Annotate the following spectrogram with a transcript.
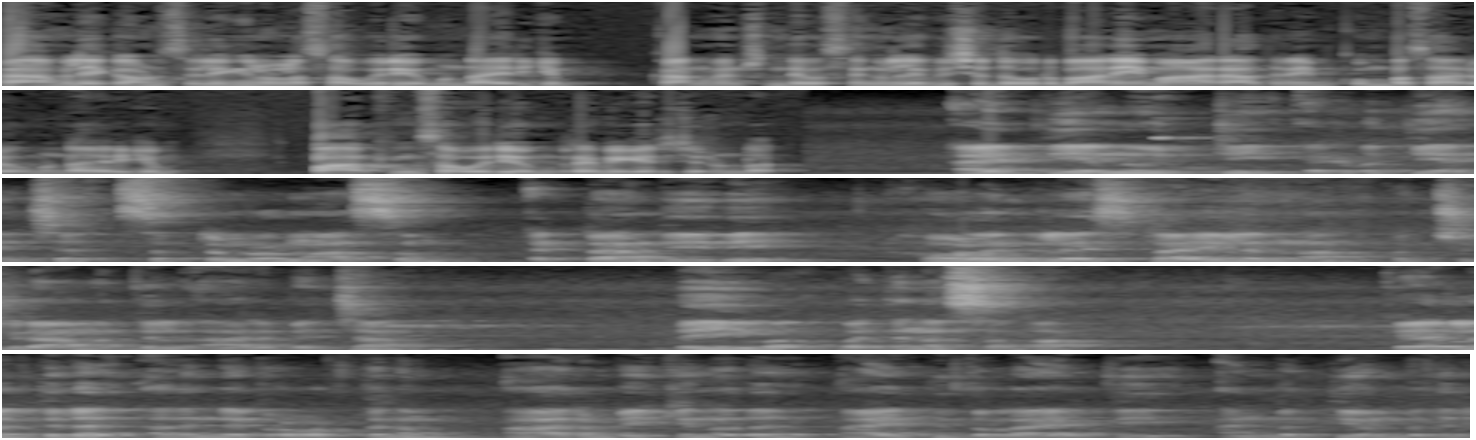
ഫാമിലി കൗൺസിലിങ്ങിനുള്ള സൗകര്യവും ഉണ്ടായിരിക്കും. കൺവെൻഷൻ ദിവസങ്ങളിൽ വിശുദ്ധ കുർബാനയും ആരാധനയും കുംഭസാരവും ഉണ്ടായിരിക്കും. പാർക്കിംഗ് സൗകര്യവും ക്രമീകരിച്ചിട്ടുണ്ട്. ആയിരത്തി എണ്ണൂറ്റി എഴുപത്തി അഞ്ച് സെപ്റ്റംബർ മാസം എട്ടാം തീയതി ഹോളണ്ടിലെ സ്റ്റൈൽ എന്ന കൊച്ചു ഗ്രാമത്തിൽ ആരംഭിച്ച ദൈവവചന സഭ കേരളത്തിൽ അതിന്റെ പ്രവർത്തനം ആരംഭിക്കുന്നത് ആയിരത്തി തൊള്ളായിരത്തി അൻപത്തി ഒൻപതിൽ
